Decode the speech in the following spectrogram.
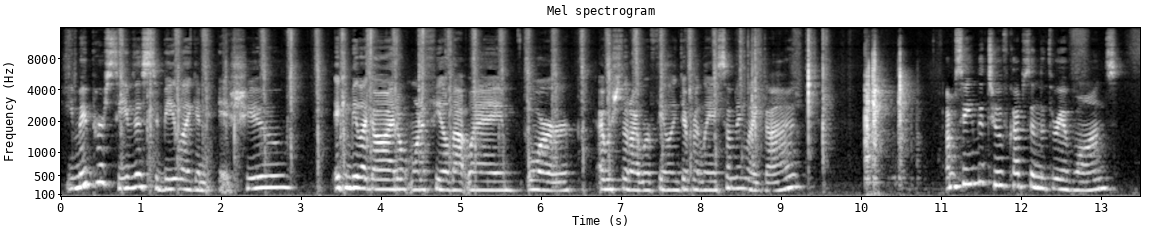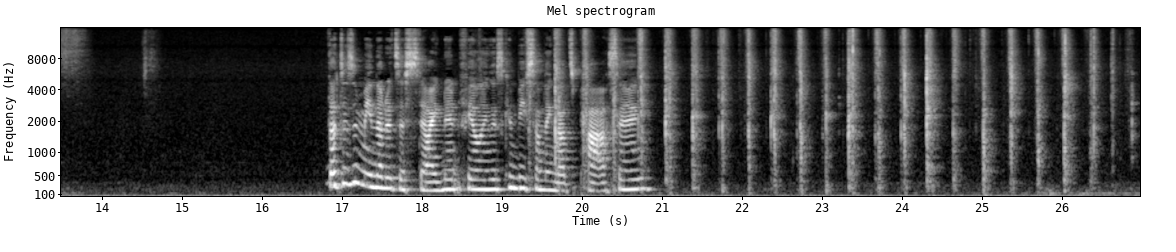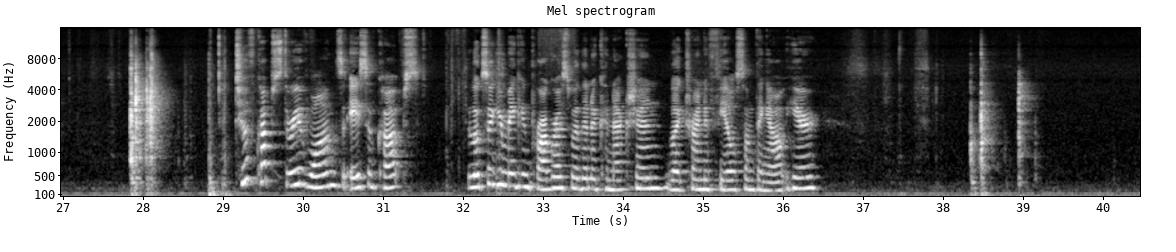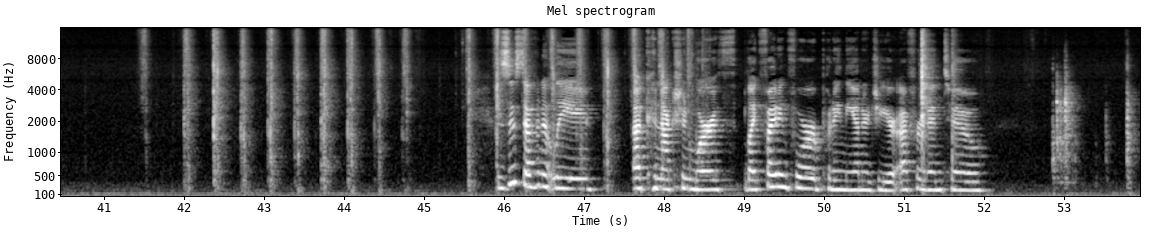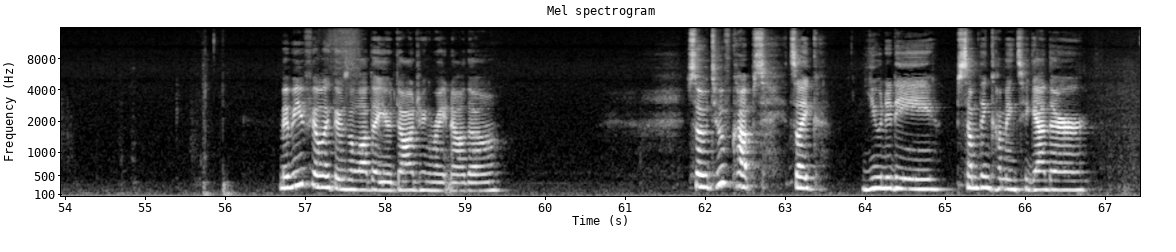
you may perceive this to be like an issue. It can be like oh i don't want to feel that way or i wish that i were feeling differently something like that. I'm seeing the two of cups and the three of wands. That doesn't mean that it's a stagnant feeling. This can be something that's passing Three of Wands, Ace of Cups. It looks like you're making progress within a connection, like trying to feel something out here. This is definitely a connection worth like fighting for, putting the energy or effort into. Maybe you feel like there's a lot that you're dodging right now though. So Two of Cups, it's like unity, something coming together.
